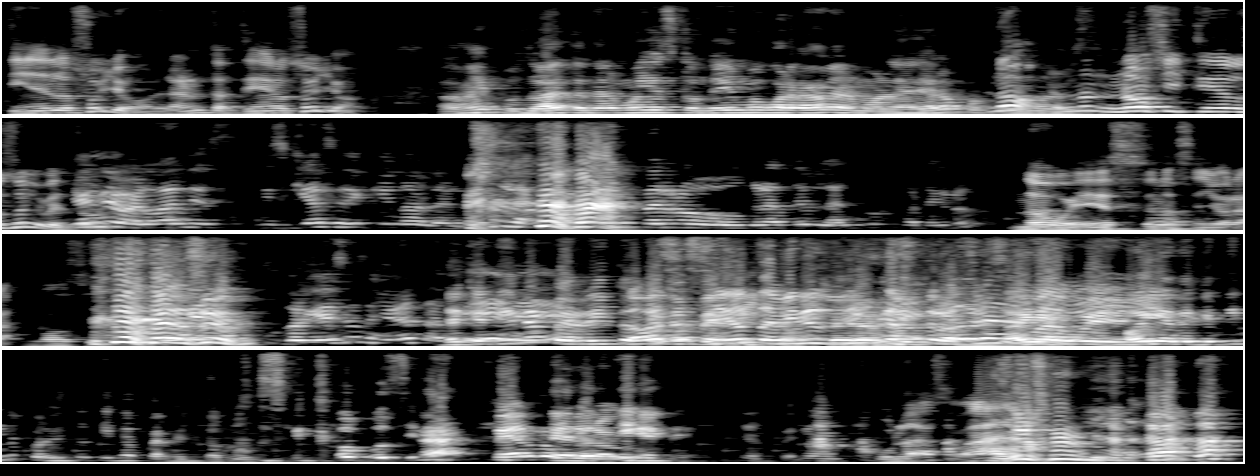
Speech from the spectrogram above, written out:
tiene lo suyo, la neta tiene lo suyo. Ay, pues lo va a tener muy escondido y muy guardado en el monedero porque No, no, visto. no, sí tiene lo suyo, Beto. Yo la verdad ni, ni siquiera sé de quién hablan. ¿Es la que tiene el perro grande blanco con negro? No, güey, esa es una señora. No sé. Porque, porque esa señora De también. que tiene ¿eh? perrito, No, tiene esa señora también es pero bien no- castrosísima, Oye, güey. Oye, de que tiene perrito, tiene perrito. No sé cómo sea, Perro, pero pero. tiene. Pero un culazo. Ah.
